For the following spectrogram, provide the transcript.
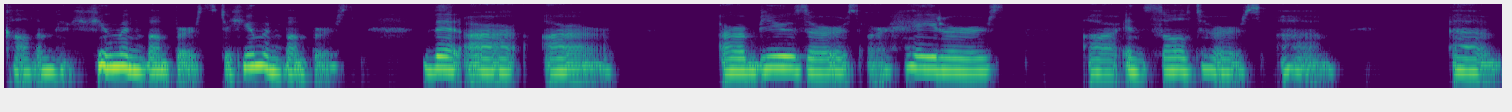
call them human bumpers to human bumpers, that are are are abusers or haters or insulters, um, um,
